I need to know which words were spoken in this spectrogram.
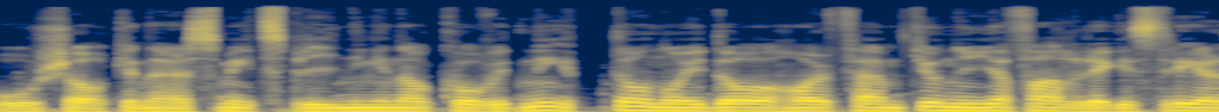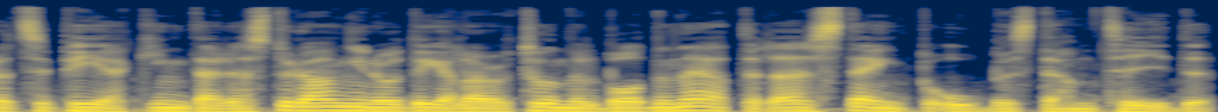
Orsaken är smittspridningen av covid-19 och idag har 50 nya fall registrerats i Peking där restauranger och delar av tunnelbanenätet är stängt på obestämd tid.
